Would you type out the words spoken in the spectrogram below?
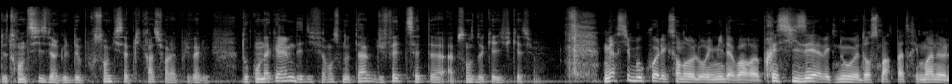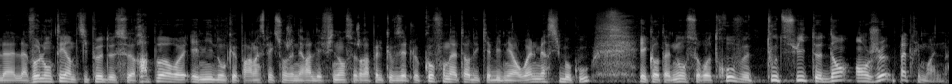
de 36,2% qui s'appliquera sur la plus-value. Donc on a quand même des différences notables du fait de cette absence de qualification. Merci beaucoup Alexandre Lourimi d'avoir euh, précisé avec nous euh, dans Smart Patrimoine euh, la, volonté un petit peu de ce rapport émis donc par l'inspection générale des finances. Je rappelle que vous êtes le cofondateur du cabinet Orwell. Merci beaucoup. Et quant à nous, on se retrouve tout de suite dans Enjeu Patrimoine.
